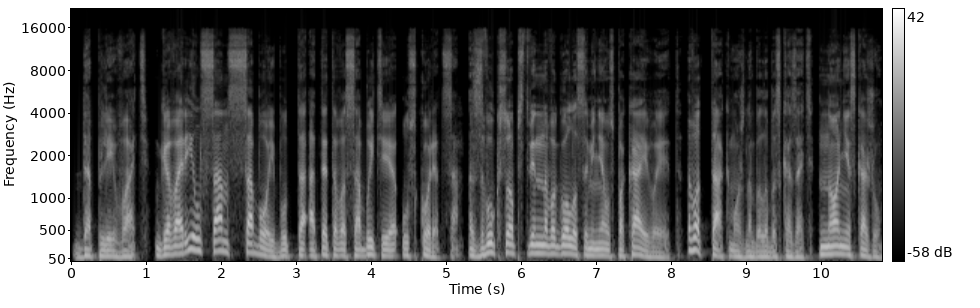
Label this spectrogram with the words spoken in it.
Да плевать. Говорил сам с собой, будто от этого события ускорятся. Звук собственного голоса меня успокаивает. Вот так можно было бы сказать. Но не скажу.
